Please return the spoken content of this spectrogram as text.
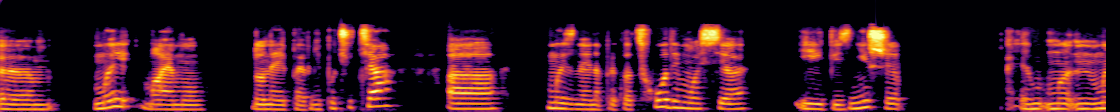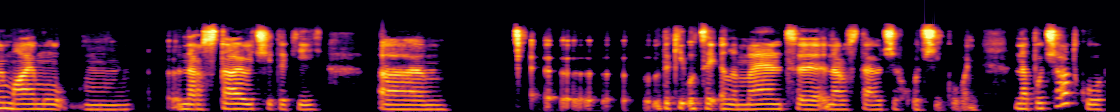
е, ми маємо до неї певні почуття, ми з нею, наприклад, сходимося, і пізніше е, ми, ми маємо наростаючий такий. Ем, е, такий оцей елемент е, наростаючих очікувань. На початку,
